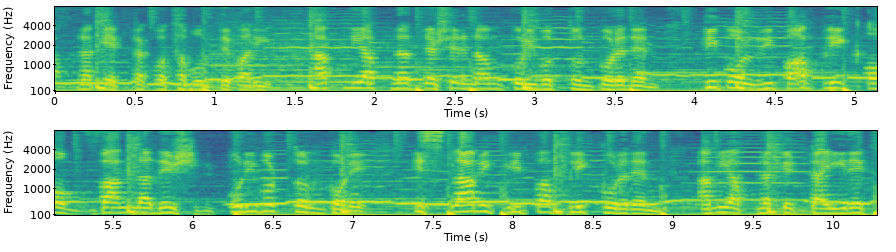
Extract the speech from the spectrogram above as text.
আপনাকে একটা কথা বলতে পারি। আপনি আপনার দেশের নাম পরিবর্তন করে দেন। পিপল রিপাবলিক অব বাংলাদেশ পরিবর্তন করে, ইসলামিক রিপাবলিক করে দেন। আমি আপনাকে ডাইরেক্ট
